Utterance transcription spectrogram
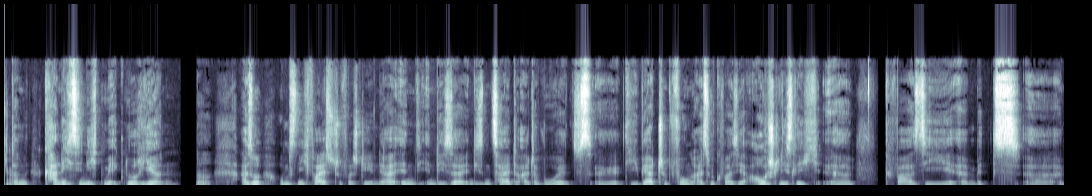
ja. dann kann ich sie nicht mehr ignorieren. Ne? Also, um es nicht falsch zu verstehen, ja, in, in, dieser, in diesem Zeitalter, wo jetzt äh, die Wertschöpfung also quasi ausschließlich äh, quasi äh, mit äh,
